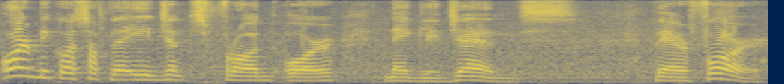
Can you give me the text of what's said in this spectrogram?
or because of the agent's fraud or negligence. Therefore,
